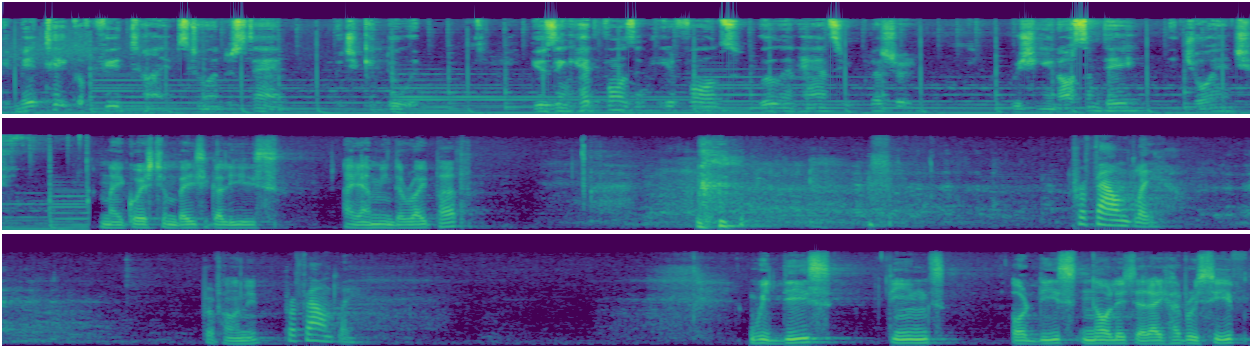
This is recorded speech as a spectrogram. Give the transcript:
It may take a few times to understand, but you can do it. Using headphones and earphones will enhance your pleasure. Wishing you an awesome day, enjoy and chill. My question basically is, I am in the right path? Profoundly. Profoundly. Profoundly. With these things or this knowledge that I have received,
